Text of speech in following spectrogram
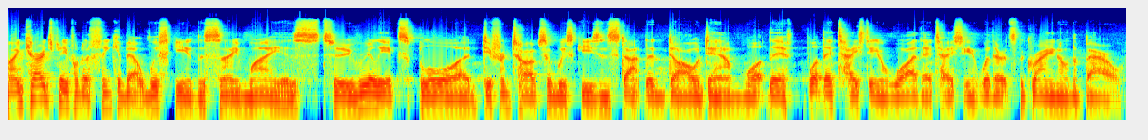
I encourage people to think about whiskey in the same way as to really explore different types of whiskies and start to dial down what they're what they're tasting and why they're tasting it, whether it's the grain or the barrel.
